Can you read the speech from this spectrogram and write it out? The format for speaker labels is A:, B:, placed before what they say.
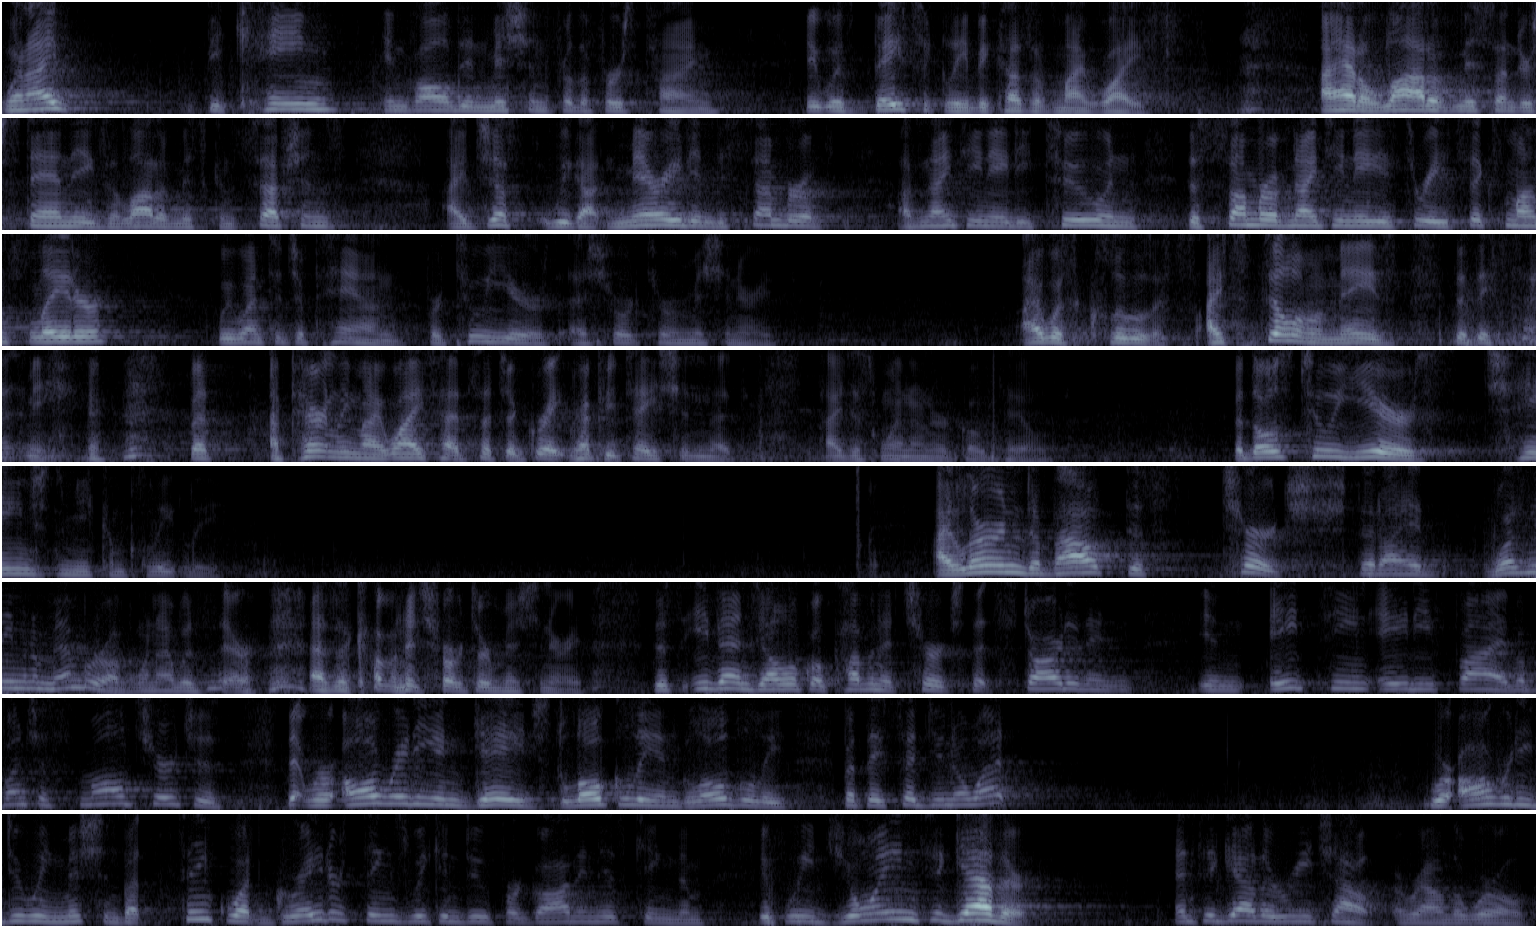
A: When I became involved in mission for the first time, it was basically because of my wife. I had a lot of misunderstandings, a lot of misconceptions. I just, we got married in December of, of 1982, and the summer of 1983, six months later, we went to Japan for two years as short term missionaries. I was clueless. I still am amazed that they sent me. but apparently, my wife had such a great reputation that I just went on her coattails. But those two years changed me completely. I learned about this church that I wasn't even a member of when I was there as a covenant short term missionary. This evangelical covenant church that started in, in 1885, a bunch of small churches that were already engaged locally and globally, but they said, you know what? We're already doing mission, but think what greater things we can do for God and His kingdom if we join together and together reach out around the world.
